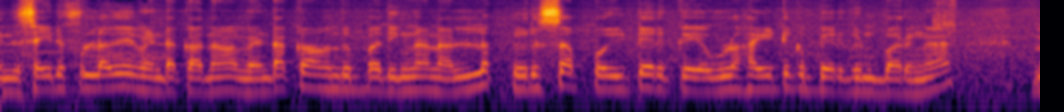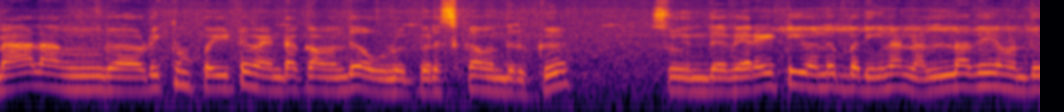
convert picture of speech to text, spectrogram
இந்த சைடு ஃபுல்லாகவே வெண்டைக்காய் தான். வெண்டைக்காய் வந்து பார்த்திங்கன்னா நல்லா பெருசாக போயிட்டே இருக்குது எவ்வளோ ஹைட்டுக்கு போயிருக்குன்னு பாருங்கள் மேலே அங்கே வரைக்கும் போயிட்டு வெண்டைக்காய் வந்து அவ்வளோ பெருசாக வந்திருக்கு. ஸோ இந்த வெரைட்டி வந்து பார்த்திங்கன்னா நல்லாவே வந்து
